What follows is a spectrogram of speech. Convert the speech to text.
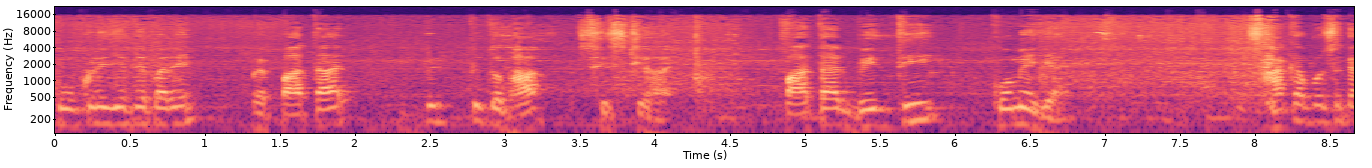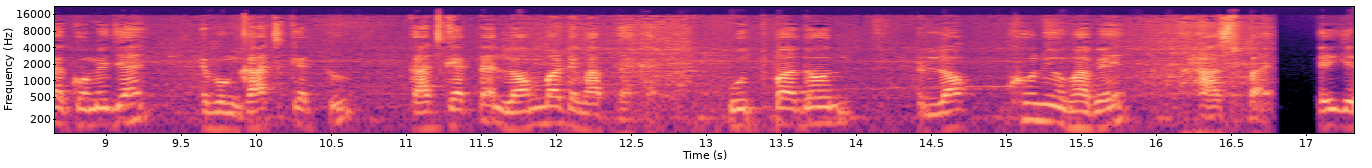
কুঁকড়ে যেতে পারে পাতার বিকৃত ভাব সৃষ্টি হয়। পাতার বৃদ্ধি কমে যায়। শাখা পোশাকা কমে যায় এবং গাছকে একটু, গাছকে একটা লম্বাটে ভাব দেখায়। উৎপাদন লক্ষণীয়ভাবে হ্রাস পায়। এই যে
